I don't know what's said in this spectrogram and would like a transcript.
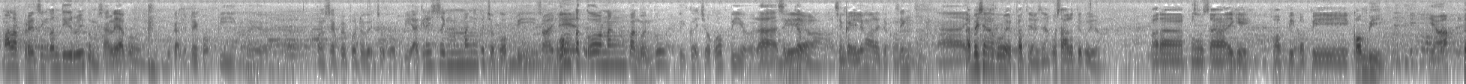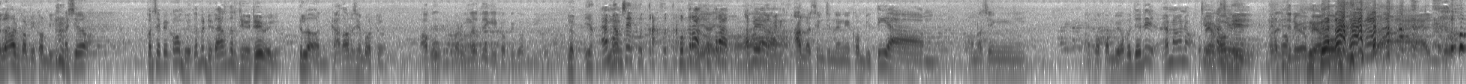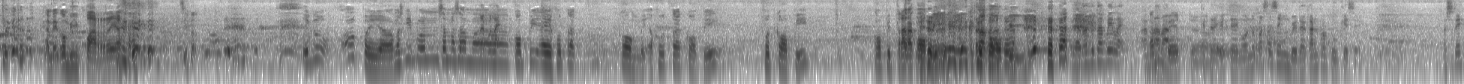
Malah brand sing kon tiru iku misalnya aku buka kedai kopi ngono ya. Konsepnya podo kayak Jokopi. Akhirnya sing menang iku Jokopi. Soalnya- Wong teko nang panggonku, "Eh kok Jokopi yo." Lah sing ke Iya, sing keiling malah Joko. sing nah, Tapi sing aku hebat ya, sing aku salut iku ya. Para pengusaha iki, kopi-kopi kombi. Ya Delokon kopi kombi. Mas yo konsepnya kombi tapi di karakter dhewe-dhewe lho. Delokon, gak tau sing padha. aku baru ngerti iki kopi-kopi. Loh, iya emang saya food truck food truck food truck, food truck. Oh. Tapi ya ana sing jenenge kombi tiam, ana sing apa kombi apa jadi emang ana ciri khas kombi. ya. Orang jenenge obea kombi. Ambek kombi par ya. Iku apa ya meskipun sama-sama kopi eh food truck kopi, eh, food truck kopi, food kopi, kopi truck Tra kopi, tra kopi. ya tapi tapi lek antara beda. kedai-kedai ngono pasti sing membedakan produknya sih maksudnya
